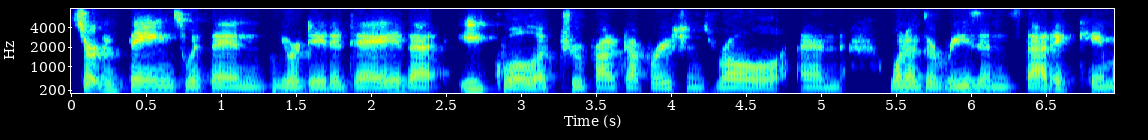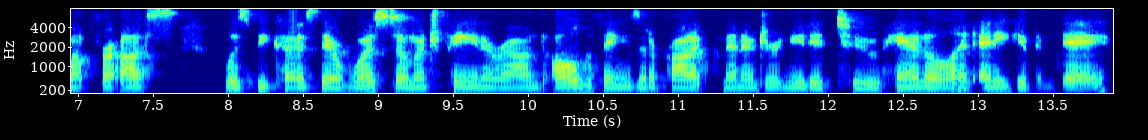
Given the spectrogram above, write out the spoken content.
certain things within your day to day that equal a true product operations role. And one of the reasons that it came up for us was because there was so much pain around all the things that a product manager needed to handle at any given day.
